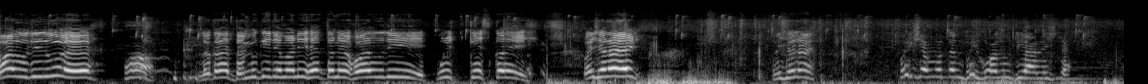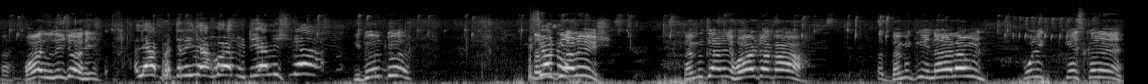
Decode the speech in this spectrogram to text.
હોય ઉધી તું એ હા. લગા ધમકી દેવાની છે તને હોય ઉધી. પોલીસ કેસ કરીશ. પૈસા લાય. પૈસા લાય. પૈસા મો તને ભાઈ હોય ઉઠી આલીશ ને હોય ઉધી જો હી. અલે આ ભત્રીજા હોય ઉધી આલીશ ને કીધું તું? ધમકી આલીશ. ધમકી આલીશ હોય ટકા. ધમકી ના લાવું પોલીસ કેસ કરે.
